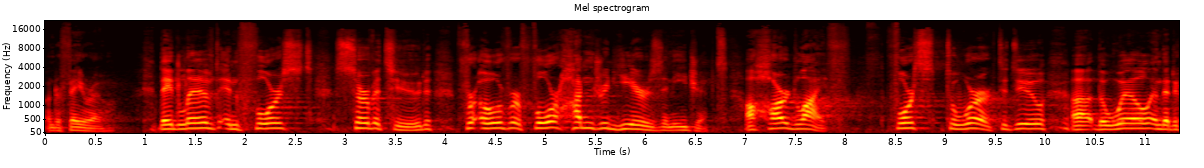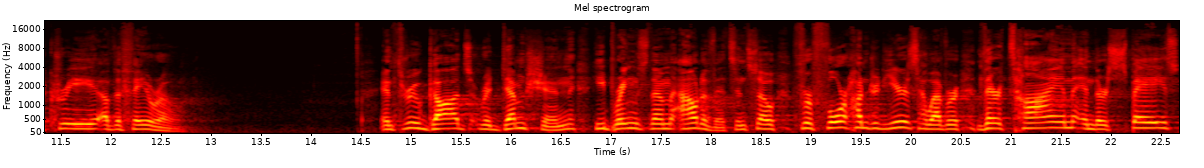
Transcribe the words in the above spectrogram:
under Pharaoh. They'd lived in forced servitude for over 400 years in Egypt, a hard life forced to work, to do uh, the will and the decree of the Pharaoh. And through God's redemption, he brings them out of it. And so, for 400 years, however, their time and their space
